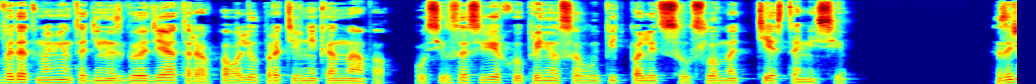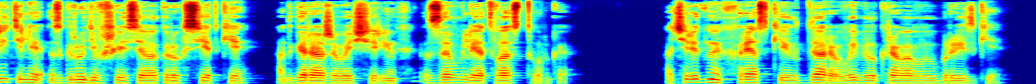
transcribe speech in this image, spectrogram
В этот момент один из гладиаторов повалил противника на пол, усился сверху и принялся лупить по лицу, словно тесто месил. Зрители, сгрудившиеся вокруг сетки, отгораживающей ринг, завыли от восторга. Очередной хрясткий удар выбил кровавые брызги,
